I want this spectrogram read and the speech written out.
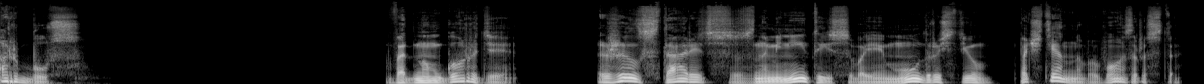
Арбуз В одном городе жил старец, знаменитый своей мудростью, почтенного возраста,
